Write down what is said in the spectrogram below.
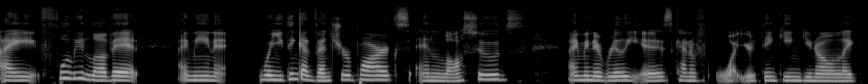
I fully love it. I mean, when you think adventure parks and lawsuits, I mean, it really is kind of what you're thinking, you know, like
